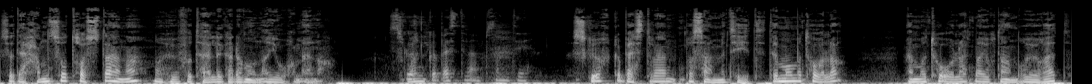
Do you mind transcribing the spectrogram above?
Så det er han som trøster henne når hun forteller hva det vonde gjorde med henne. Skurk og bestevenn på samme tid. Skurk og bestevenn på samme tid. Det må vi tåle. Vi må tåle at vi har gjort andre urett,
